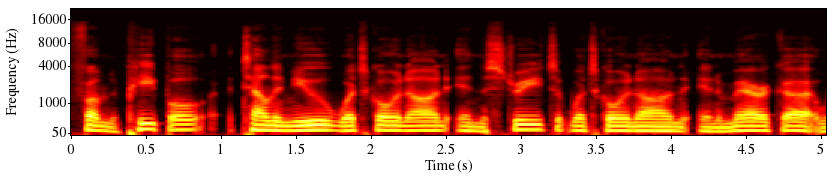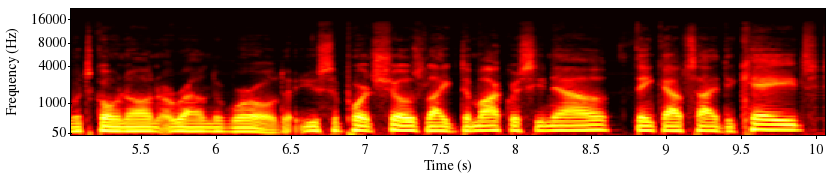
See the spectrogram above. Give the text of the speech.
from the people telling you what's going on in the streets, what's going on in America, what's going on around the world. You support shows like Democracy Now!, Think Outside the Cage,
